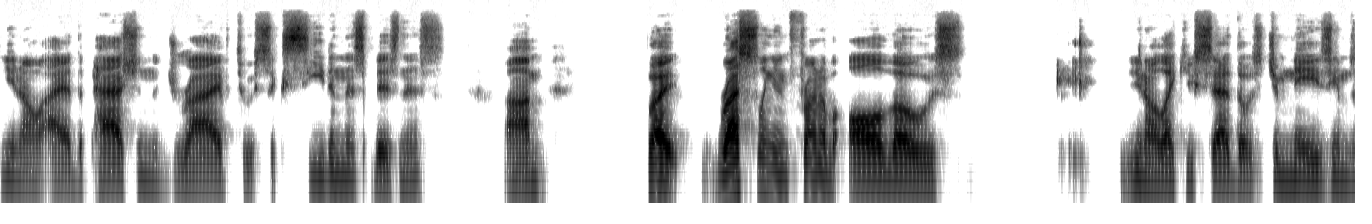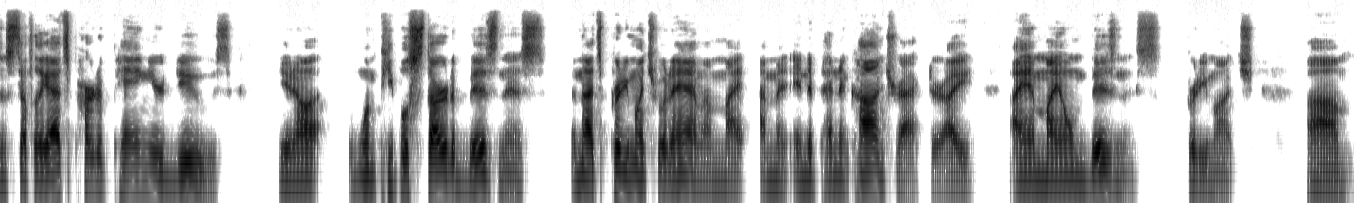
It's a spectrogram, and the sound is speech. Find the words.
you know I had the passion, the drive to succeed in this business. Um, but wrestling in front of all those you know, like you said, those gymnasiums and stuff like that's part of paying your dues. You know, when people start a business, and that's pretty much what I am. I'm my I'm an independent contractor. I I am my own business pretty much. Um,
